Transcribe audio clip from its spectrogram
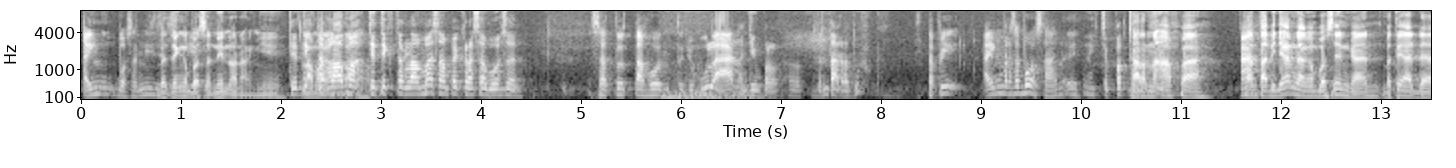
aing bosan sih berarti ngebosenin orangnya Titik Lama-lama. terlama, titik terlama sampai kerasa bosan. satu tahun tujuh bulan Anjing pel bentar tuh. tapi aing merasa bosan eh. Eh, cepet karena banget sih. apa kan tadinya kan nggak ngebosenin kan berarti ada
